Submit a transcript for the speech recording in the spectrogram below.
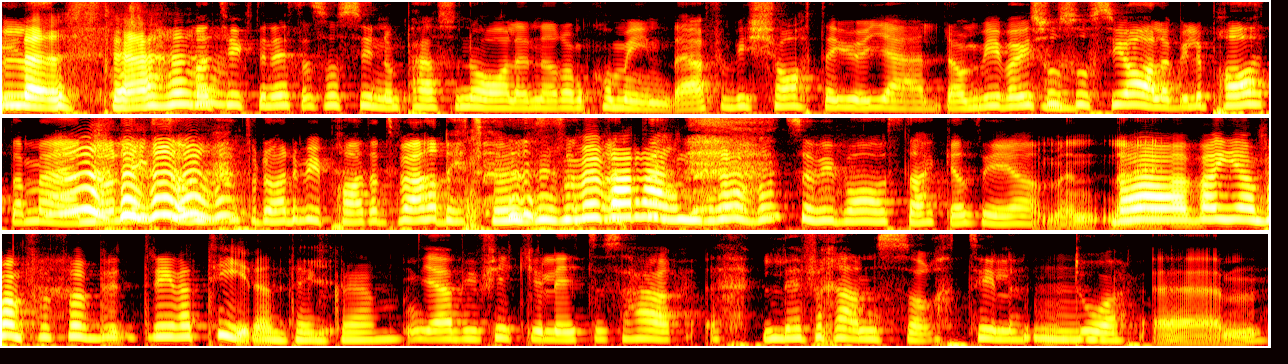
lös det. Man tyckte nästan så synd om personalen när de kom in där, för vi tjatade ju ihjäl dem. Vi var ju så Mm. sociala och ville prata med någon liksom, för då hade vi pratat färdigt. Med varandra. så vi bara stackars er, men. Vad, vad gör man för för att bedriva tiden tänker jag? Ja, vi fick ju lite så här leveranser till Mm. då ehm,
